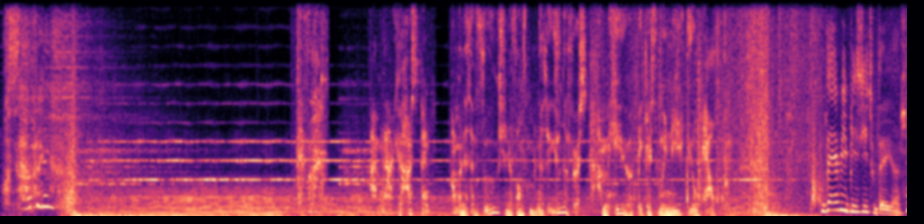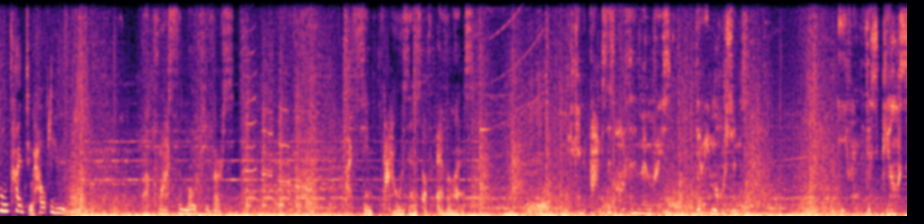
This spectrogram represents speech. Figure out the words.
What's happening? Evelyn, I'm not your husband. I'm another version of him from another universe. I'm here because we need your help. Very busy today. Uh, no time to help you. Across the multiverse, I've seen thousands of Evelyns. You can access all of their memories, their emotions, skills.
